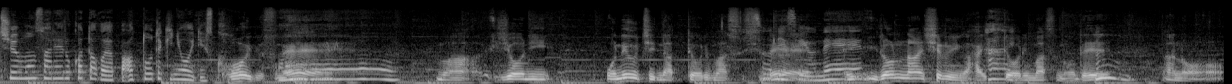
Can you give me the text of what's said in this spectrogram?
注文される方がやっぱ圧倒的に多いですか？多いですね。まあ非常にお値打ちになっておりますしね。ですよね。い。ろんな種類が入っておりますので、はいうん、あの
